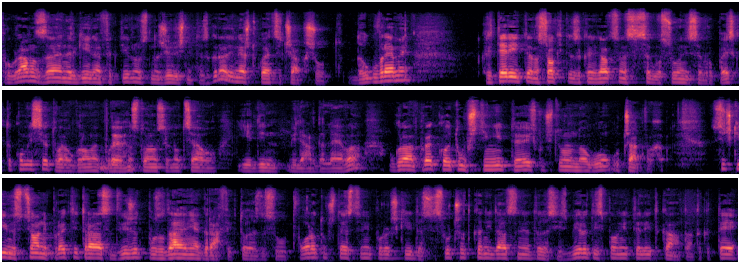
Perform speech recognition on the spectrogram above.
програма за енергийна ефективност на жилищните сгради, нещо, което се чакаше от дълго време. Критериите, насоките за кандидатстване са съгласувани с Европейската комисия. Това е огромен проект да. на стоеност 1,1 милиарда лева. Огромен проект, който общините изключително много очакваха. Всички инвестиционни проекти трябва да се движат по зададения график, т.е. да се отворят обществени поръчки, да се случват кандидатстванията, да се избират изпълнители и така нататък. Те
